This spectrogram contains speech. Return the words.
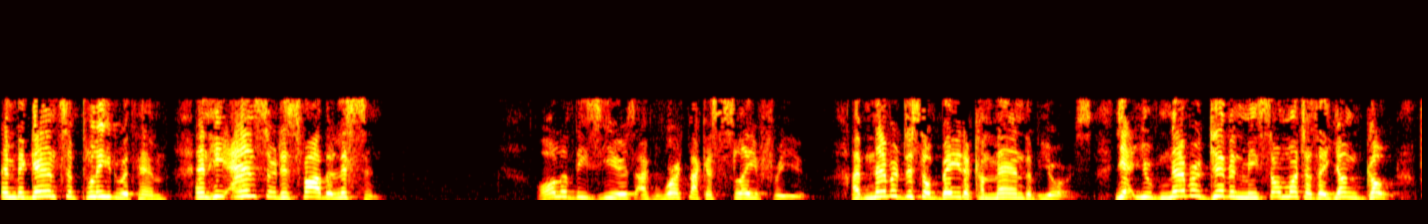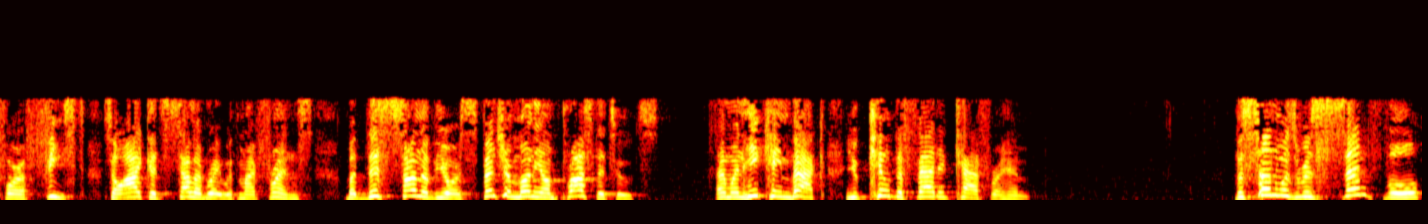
and began to plead with him. And he answered his father, Listen, all of these years I've worked like a slave for you. I've never disobeyed a command of yours. Yet you've never given me so much as a young goat for a feast so I could celebrate with my friends. But this son of yours spent your money on prostitutes and when he came back, you killed the fatted calf for him. The son was resentful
